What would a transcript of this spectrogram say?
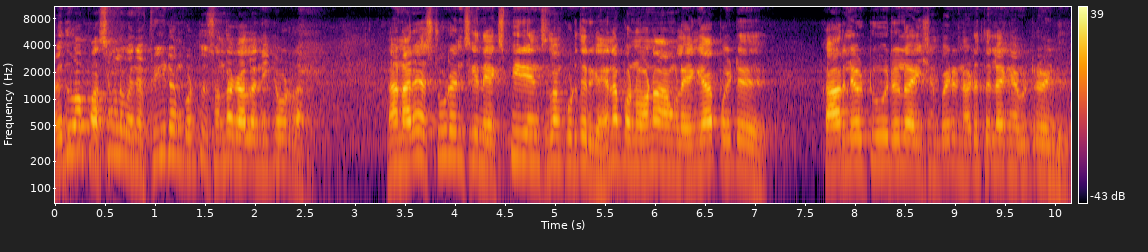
மெதுவாக பசங்களுக்கு கொஞ்சம் ஃப்ரீடம் கொடுத்து சொந்த காலில் நிற்க விடுறாங்க. நான் நிறையா ஸ்டூடெண்ட்ஸ்க்கு இந்த எக்ஸ்பீரியன்ஸ்லாம் கொடுத்துருக்கேன். என்ன பண்ணுவோன்னா அவங்கள எங்கேயாவது போயிட்டு கார்லேயோ டூ வீலர்லோ ஐஷன் போயிட்டு நடுத்தில் எங்கேயா விட்டுற வேண்டியது.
